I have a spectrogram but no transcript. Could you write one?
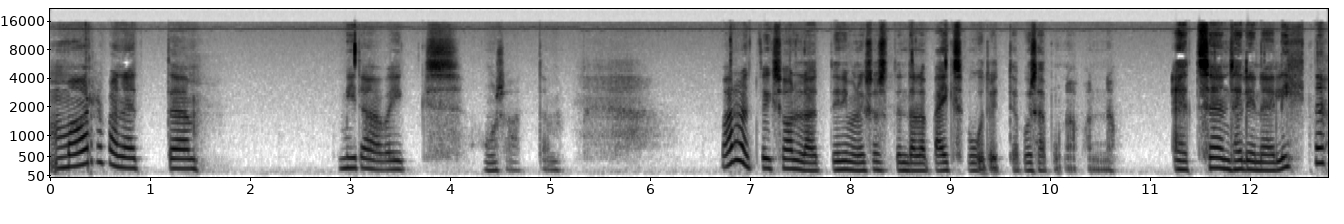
ma arvan, et äh, mida võiks osata? ma arvan, et võiks olla, et inimene võiks osata endale päiksepuudrit ja põsepuna panna. et see on selline lihtne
